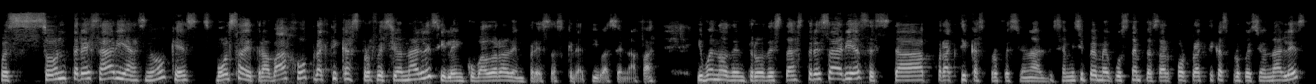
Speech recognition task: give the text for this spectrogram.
pues son tres áreas, ¿no? Que es bolsa de trabajo, prácticas profesionales y la incubadora de empresas creativas en la FAR. Y bueno, dentro de estas tres áreas está prácticas profesionales. A mí siempre me gusta empezar por prácticas profesionales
